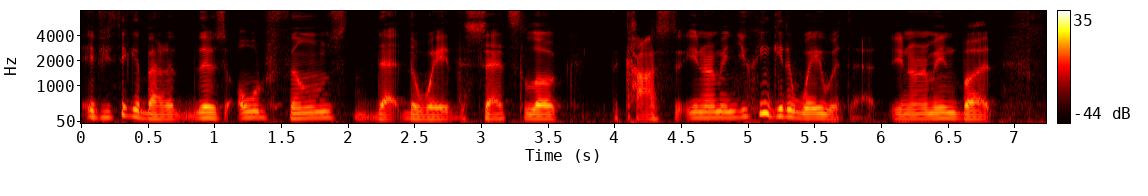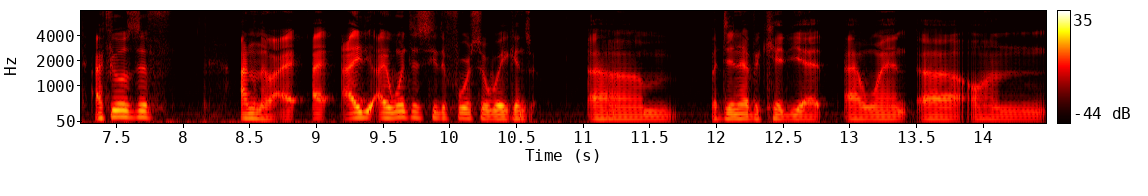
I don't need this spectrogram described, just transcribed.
if you think about it, those old films that the way the sets look, the costume, you know what I mean? You can get away with that. You know what I mean? But I feel as if I don't know. I I, I- I went to see The Force Awakens. Um, I didn't have a kid yet. I went uh, on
